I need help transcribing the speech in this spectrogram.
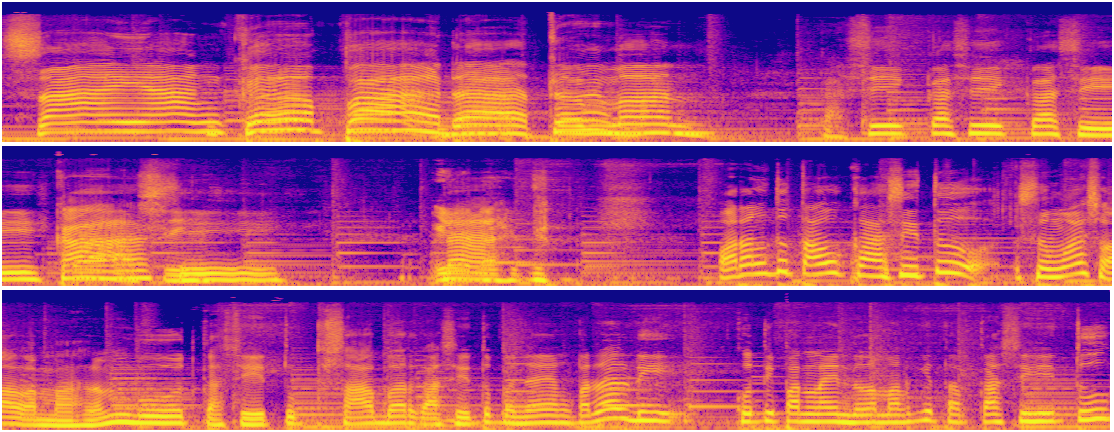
sayang kepada teman. kasih kasih kasih kasih. Iya, Nah, dah, itu. Orang tuh tahu kasih itu semua soal lemah lembut, kasih itu sabar, kasih itu penyayang. Padahal di kutipan lain dalam Alkitab kasih itu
